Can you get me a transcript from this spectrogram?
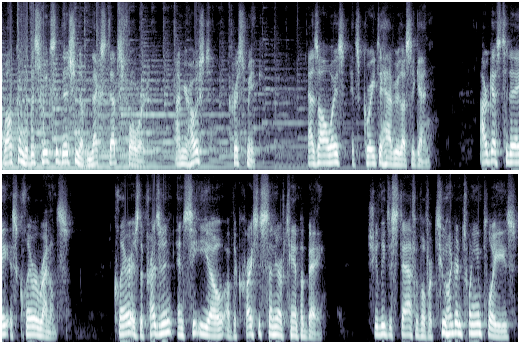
Welcome to this week's edition of Next Steps Forward. I'm your host, Chris Meek. As always, it's great to have you with us again. Our guest today is Clara Reynolds. Clara is the president and CEO of the Crisis Center of Tampa Bay. She leads a staff of over 220 employees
